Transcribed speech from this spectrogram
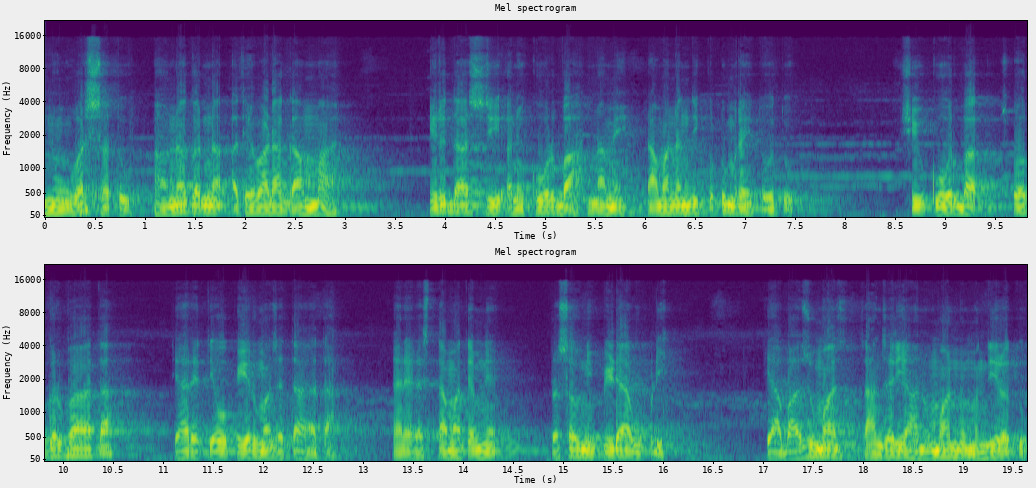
નું વર્ષ હતું. ભાવનગરના અધેવાડા ગામમાં હિરદાસજી અને કુંવરબા નામે રામાનંદી કુટુંબ રહેતું હતું. શિવ કુંવરબા સ્વગર્ભા હતા. ત્યારે તેઓ પેરમાં જતા હતા. ત્યારે રસ્તામાં તેમને પ્રસવની પીડા ઉપડી. ત્યાં બાજુમાં જ ઝાંઝરિયા હનુમાનનું મંદિર હતું.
